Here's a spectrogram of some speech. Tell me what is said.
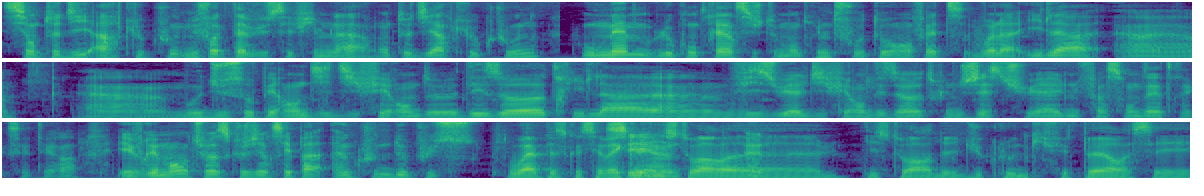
si on te dit Art le Clown, une fois que tu as vu ces films-là, on te dit Art le Clown, ou même le contraire, si je te montre une photo, en fait, voilà, il a un, modus operandi différent de, des autres, il a un visuel différent des autres, une gestuelle, une façon d'être, etc. Et vraiment, tu vois ce que je veux dire, c'est pas un clown de plus. Ouais, parce que c'est vrai que l'histoire, euh, l'histoire du clown qui fait peur, c'est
